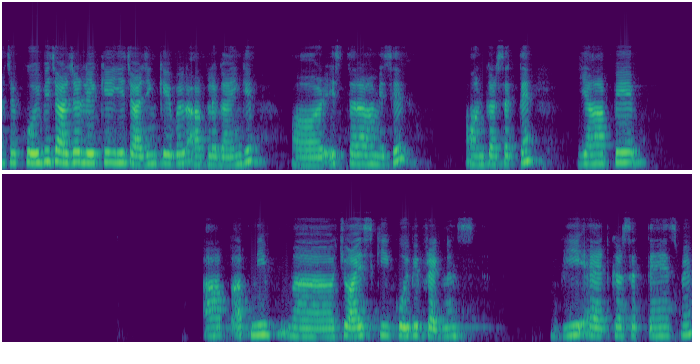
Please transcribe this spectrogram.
अच्छा कोई भी चार्जर लेके ये चार्जिंग केबल आप लगाएँगे और इस तरह हम इसे ऑन कर सकते हैं। यहाँ पे आप अपनी चॉइस की कोई भी फ्रेगनेंस भी ऐड कर सकते हैं इसमें।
